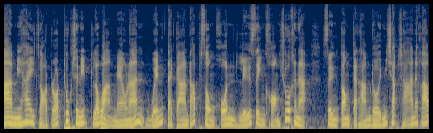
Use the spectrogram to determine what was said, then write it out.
ห้ามมิให้จอดรถทุกชนิดระหว่างแนวนั้น เว้นแต่การรับส่งคนหรือสิ่งของชั่วขณะ ซึ่งต้องกระทำโดยมิชักช้านะครับ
